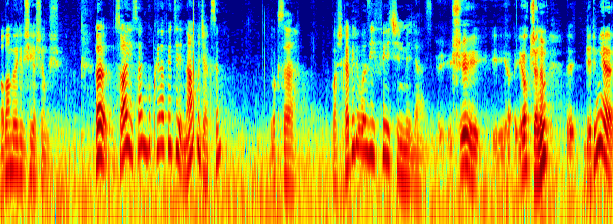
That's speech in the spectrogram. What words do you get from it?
Babam böyle bir şey yaşamış. Ha, sahi sen bu kıyafeti ne yapacaksın? Yoksa başka bir vazife için mi lazım? Şey, ya- yok canım. Ee, Dedim ya,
